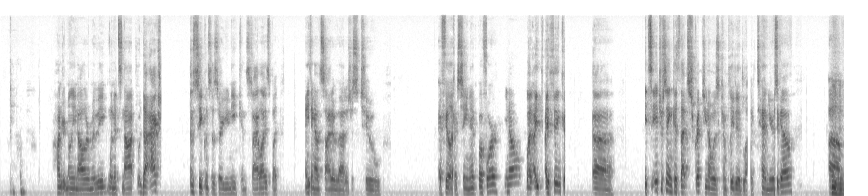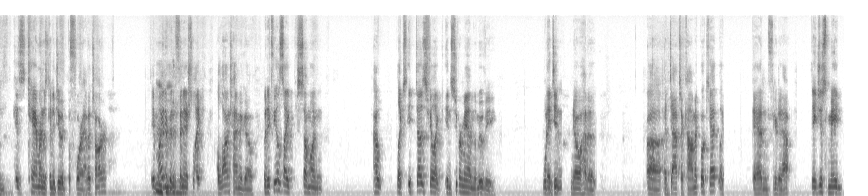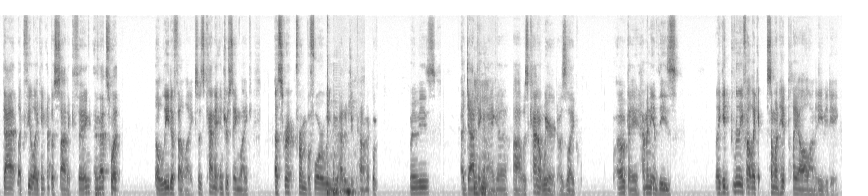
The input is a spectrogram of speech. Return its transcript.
hundred million dollar movie when it's not. The action sequences are unique and stylized, but anything outside of that is just too. I feel like I've seen it before, you know. But I I think uh, it's interesting because that script, you know, was completed like ten years ago. Because Cameron was going to do it before Avatar. It might have been Mhm. finished like a long time ago, but it feels like someone out like it does feel like in Superman the movie when they didn't know how to uh, adapt a comic book yet, like they hadn't figured it out. They just made that like feel like an episodic thing, and that's what Alita felt like. So it's kind of interesting, like a script from before we knew how to do comic book movies, adapting Mhm. a manga uh, was kind of weird. I was like, okay, how many of these? Like it really felt like someone hit play all on DVD.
